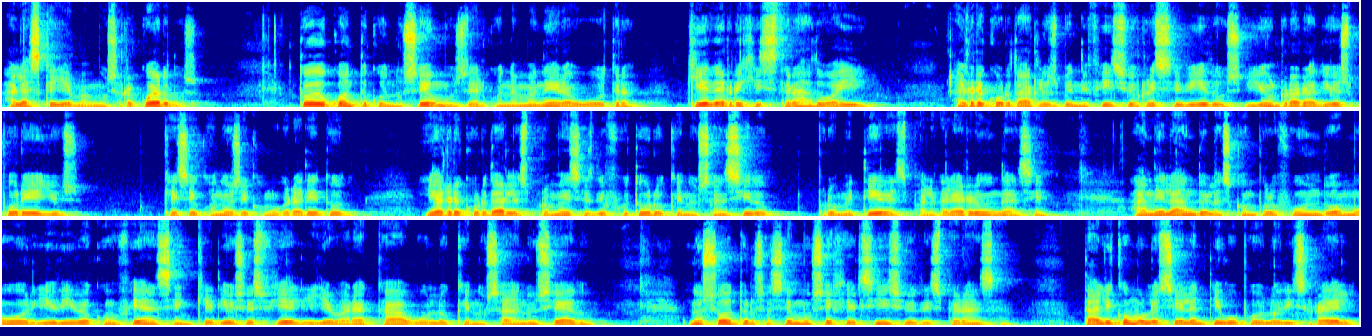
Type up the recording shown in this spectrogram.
a las que llamamos recuerdos. Todo cuanto conocemos de alguna manera u otra queda registrado ahí. Al recordar los beneficios recibidos y honrar a Dios por ellos, que se conoce como gratitud, y al recordar las promesas de futuro que nos han sido prometidas, valga la redundancia, anhelándolas con profundo amor y viva confianza en que Dios es fiel y llevará a cabo lo que nos ha anunciado, nosotros hacemos ejercicios de esperanza, tal y como lo hacía el antiguo pueblo de Israel,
